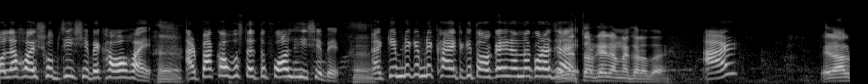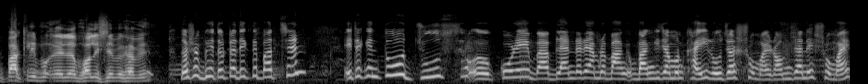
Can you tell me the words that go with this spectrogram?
বলা হয় সবজি হিসেবে খাওয়া হয় হ্যাঁ। আর পাকা অবস্থায় তো ফল হিসেবে হ্যাঁ। কেমনে কেমনে খায়? এটাকে তরকারি রান্না করা যায়? তরকারি রান্না করা যায়। আর? এর আর পাকলি ফল হিসেবে খাবে। দর্শক, ভেতরটা দেখতে পাচ্ছেন, এটা কিন্তু জুস করে বা ব্ল্যান্ডারে আমরা বাঙ্গি যেমন খাই, রোজার সময়, রমজানের সময়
